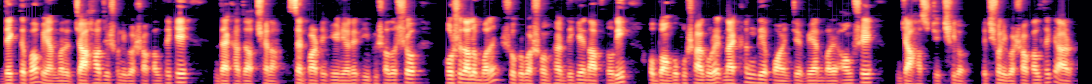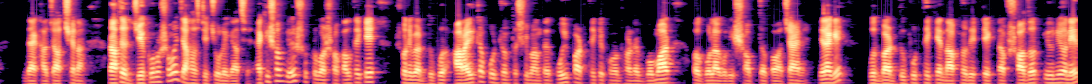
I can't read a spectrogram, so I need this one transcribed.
দেখতে পাওয়া মিয়ানমারের জাহাজে শনিবার সকাল থেকে দেখা যাচ্ছে না। সেন্ট মার্টিন ইউনিয়নের ইপি সদস্য খোরশেদ আলম বলেন, শুক্রবার সন্ধ্যার দিকে নাফ নদী ও বঙ্গোপসাগরের নাইখাংদিয়া পয়েন্টে মিয়ানমারের অংশে জাহাজটি ছিল। এটি শনিবার সকাল থেকে আর দেখা যাচ্ছে না। রাতের যে কোনো সময় জাহাজটি চলে গেছে। একই সঙ্গে শুক্রবার সকাল থেকে শনিবার দুপুর আড়াইটা পর্যন্ত সীমান্তের ওই পার থেকে কোনো ধরনের বোমার ও গোলাগুলির শব্দ পাওয়া যায়নি। এর আগে বুধবার দুপুর থেকে নাফ নদীর টেকনাফ সদর ইউনিয়নের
